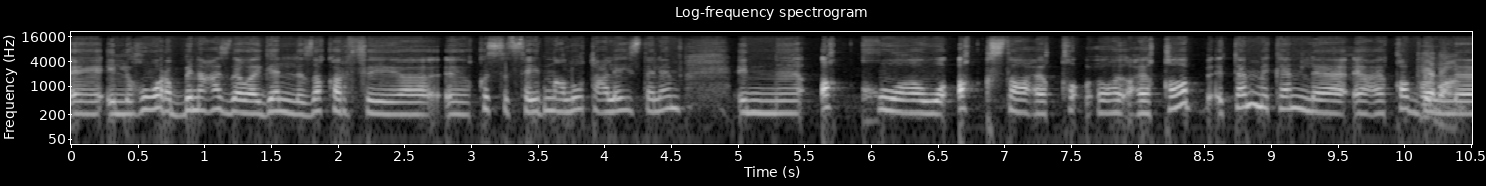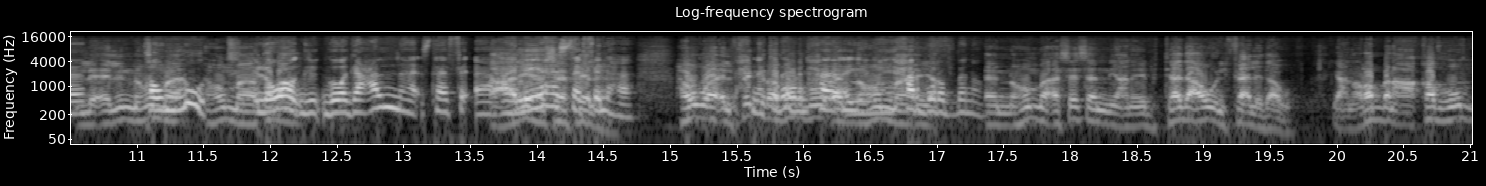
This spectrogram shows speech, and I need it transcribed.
اللي هو ربنا عز وجل ذكر في قصة سيدنا لوط عليه السلام إن أقوى وأقصى عق- عقاب تم كان لعقاب قوم لوط اللي هو طبعاً ج- وجعلنا ساف... عليها سافلها. هو الفكرة بنح- إن يعني هم يحاربوا ربنا. إن هم أساسا يعني ابتدعوا الفعل ده يعني ربنا عاقبهم.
